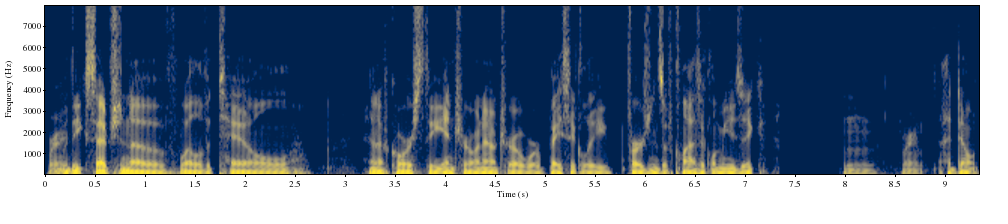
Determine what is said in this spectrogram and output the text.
right. with the exception of Whale of a Tale, and of course the intro and outro were basically versions of classical music. mm, right. I don't,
